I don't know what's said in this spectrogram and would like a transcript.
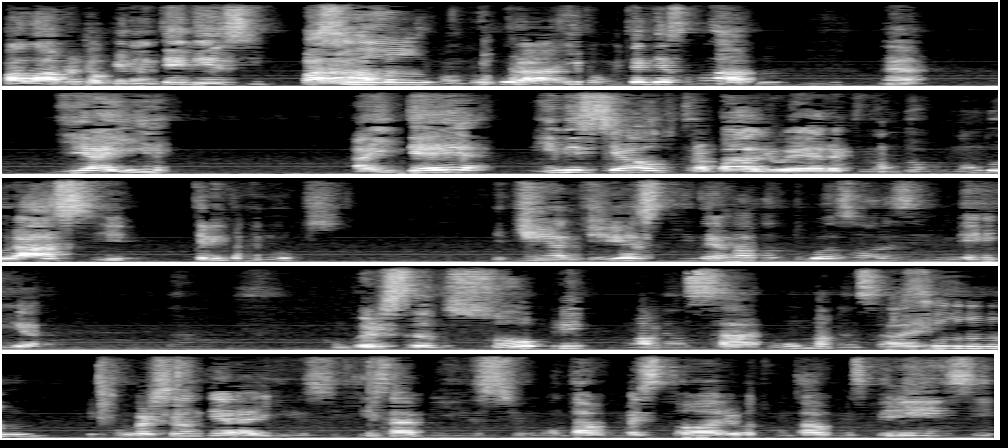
palavra que alguém não entendesse, parava, Sim. vamos procurar e vamos entender essa palavra. Uhum. Né? E aí, a ideia inicial do trabalho era que não, não durasse 30 minutos, e tinha dias que levava duas horas e meia conversando sobre uma mensagem, uma mensagem Sim. e conversando e era isso, e quem sabe isso, um contava uma história, o outro contava uma experiência,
